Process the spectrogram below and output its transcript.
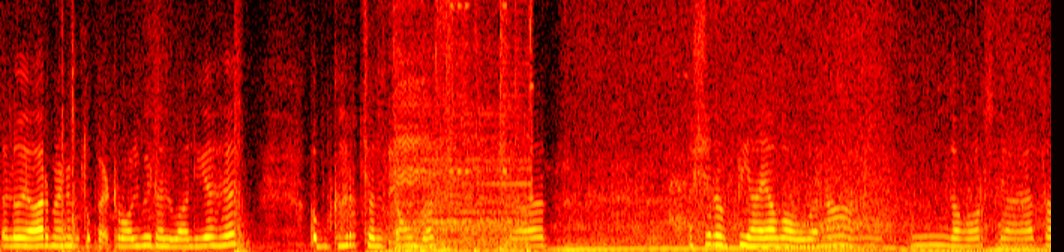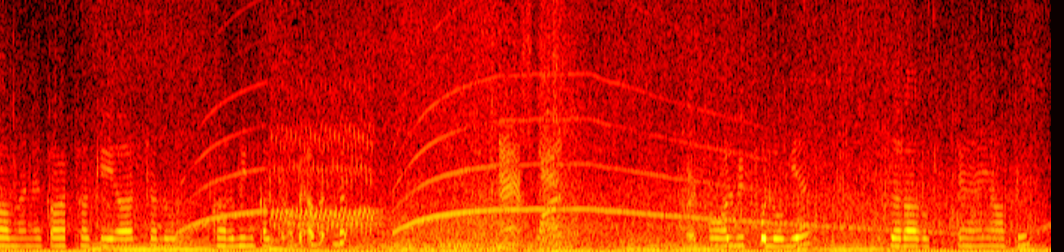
चलो यार मैंने तो पेट्रोल भी डलवा लिया है। अब घर चलता हूँ बस। यार अशरफ भी आया हुआ होगा ना। हम्म, लाहौर से आया था। मैंने कहा था कि यार चलो घर भी निकलता हूँ। अब पेट्रोल भी फुल हो गया। ज़रा रुकते हैं यहाँ पे।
